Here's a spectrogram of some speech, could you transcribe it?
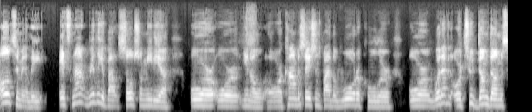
ultimately it's not really about social media or or you know or conversations by the water cooler or whatever or two dum dums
